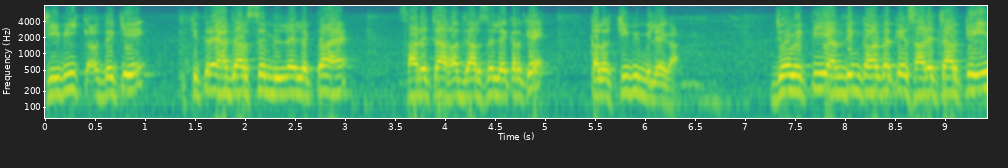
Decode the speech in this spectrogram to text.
टीवी देखिए, कितने हज़ार से मिलने लगता है? साढ़े चार हज़ार से लेकर के कलर टीवी मिलेगा। जो व्यक्ति अंतिम काल तक के साढ़े चार के ही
